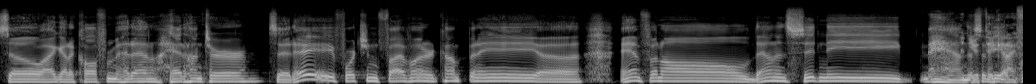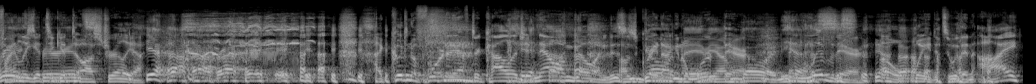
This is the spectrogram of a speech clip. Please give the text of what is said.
So I got a call from a head headhunter. Said, "Hey, Fortune 500 company, uh, Amphenol down in Sydney. Man, And you're this would be thinking, I finally get to get to. Australia. Yeah, right. I couldn't afford it after college, and now I'm going. This I'm is great. I'm going, to work. I'm there going. and live there. Oh, wait, it's with an I?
